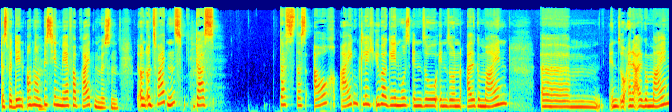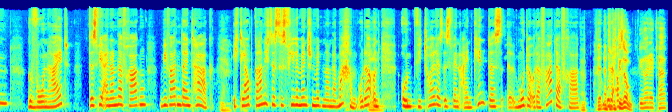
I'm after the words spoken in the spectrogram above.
dass wir den auch noch ein bisschen mehr verbreiten müssen. Und, und zweitens, dass dass das auch eigentlich übergehen muss in so in so ein allgemein ähm, in so eine Allgemeingewohnheit, dass wir einander fragen, wie war denn dein Tag? Ich glaube gar nicht, dass das viele Menschen miteinander machen, oder? Und und wie toll das ist, wenn ein Kind das äh, Mutter oder Vater fragt. Sie hat natürlich gesungen. Wie war der Tag?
